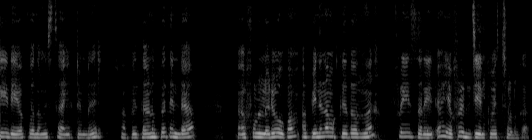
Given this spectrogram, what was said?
വീഡിയോ ഒക്കെ ഒന്ന് മിസ്സായിട്ടുണ്ട് അപ്പൊ ഇതാണ് ഇപ്പൊ ഇതിന്റെ ഫുള്ള് രൂപം. അപ്പൊ നമുക്ക് ഇതൊന്ന് ഫ്രീസറിൽ ഫ്രിഡ്ജിലേക്ക് വെച്ച് കൊടുക്കാം.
